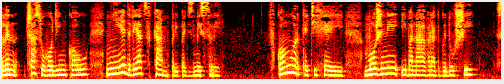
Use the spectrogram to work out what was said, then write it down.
len času hodinkou, nie viac kam pripeť zmysly. V komórke tichej možný iba návrat k duši, z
